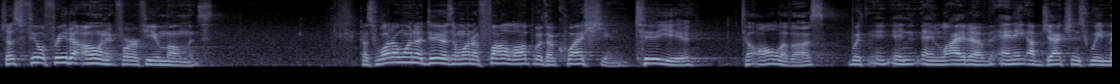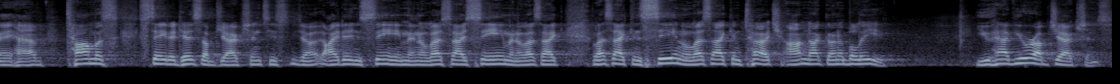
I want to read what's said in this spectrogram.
just feel free to own it for a few moments. Because what I want to do is I want to follow up with a question to you, to all of us, with, in, in light of any objections we may have. Thomas stated his objections. He's, you know, I didn't see him, and unless I see him, and unless I, unless I can see, and unless I can touch, I'm not going to believe. You have your objections.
